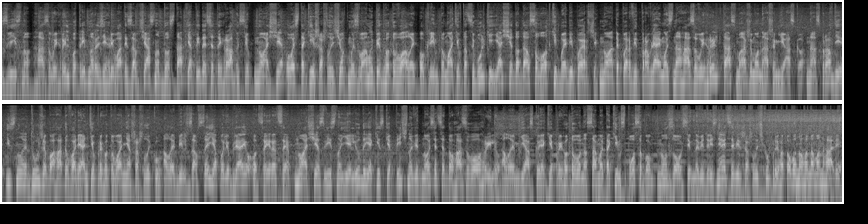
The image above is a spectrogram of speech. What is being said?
Звісно, газовий гриль потрібно розігрівати завчасно до 150 градусів. Ну а ще ось такий шашличок ми з вами підготували. Окрім томатів та цибульки, я ще додав солодкий бебі перчик. Ну а тепер відправляємось на газовий гриль та смажимо наше м'яско. Насправді існує дуже багато варіантів приготування шашлику, але більш за все я полюбляю оцей рецепт. Ну а ще, звісно, є люди, які скептично відносяться до газового грилю. Але м'яско, яке приготовано саме таким способом, ну зовсім не відрізняється від шашличку, приготованого на мангалі.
